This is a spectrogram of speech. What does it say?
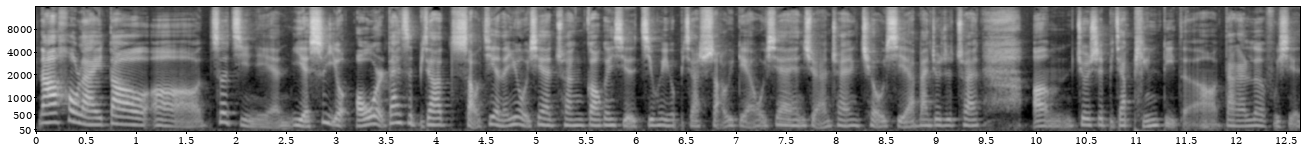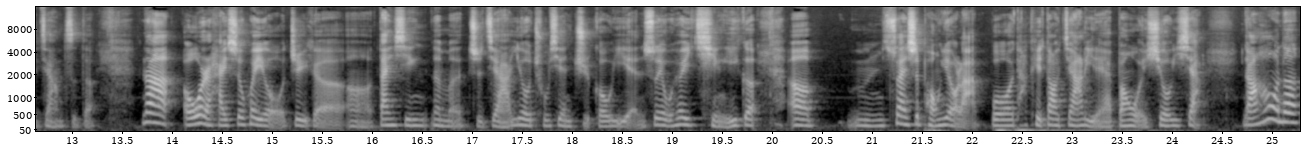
那后来到呃这几年也是有偶尔，但是比较少见的，因为我现在穿高跟鞋的机会又比较少一点。我现在很喜欢穿球鞋，不然就是穿嗯，就是比较平底的啊，大概乐福鞋这样子的。那偶尔还是会有这个呃担心，那么指甲又出现指沟炎，所以我会请一个呃嗯算是朋友啦，不他可以到家里来帮我修一下。然后呢，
